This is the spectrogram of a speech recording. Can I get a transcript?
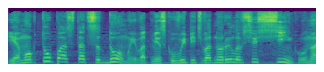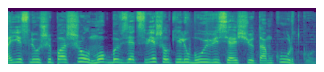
Я мог тупо остаться дома и в отместку выпить в одно рыло всю синьку, ну а если уж и пошел, мог бы взять с вешалки любую висящую там куртку.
